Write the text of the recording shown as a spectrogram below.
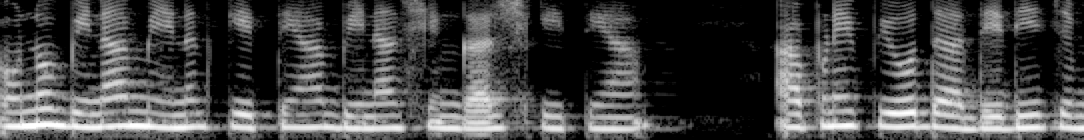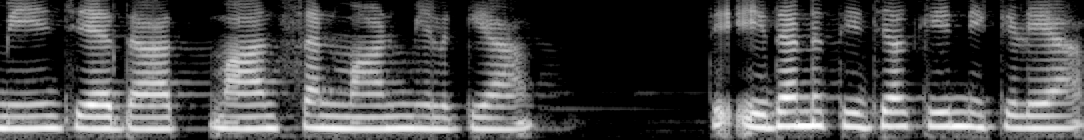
ਉਹਨੂੰ ਬਿਨਾਂ ਮਿਹਨਤ ਕੀਤਿਆਂ, ਬਿਨਾਂ ਸੰਘਰਸ਼ ਕੀਤਿਆਂ ਆਪਣੇ ਪਿਓ ਦਾਦੇ ਦੀ ਜ਼ਮੀਨ, ਜਾਇਦਾਦ, ਮਾਨ ਸਨਮਾਨ ਮਿਲ ਗਿਆ ਤੇ ਇਹਦਾ ਨਤੀਜਾ ਕੀ ਨਿਕਲਿਆ?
